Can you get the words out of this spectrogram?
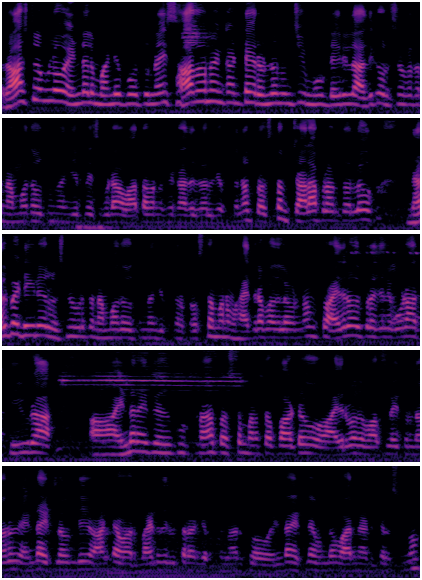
రాష్ట్రంలో ఎండలు మండిపోతున్నాయి. సాధారణం కంటే రెండు నుంచి మూడు డిగ్రీల అధిక ఉష్ణోగ్రత నమోదవుతుందని చెప్పేసి కూడా వాతావరణ శాఖ అధికారులు చెప్తున్నారు. ప్రస్తుతం చాలా ప్రాంతాల్లో నలభై డిగ్రీల ఉష్ణోగ్రత నమోదవుతుందని చెప్తున్నారు. ప్రస్తుతం మనం హైదరాబాద్లో ఉన్నాం. సో హైదరాబాద్ ప్రజలు కూడా తీవ్ర ఎండనైతే ఎదుర్కొంటున్నారు. ప్రస్తుతం మనతో పాటు హైదరాబాద్ వాసులు అవుతున్నారు ఎండ ఎట్లా ఉంది? అంటే వారు బయట తిరుగుతారని చెప్తున్నారు. సో ఎండ ఎట్లా ఉందో వారిని అడిగి తెలుసుకుందాం.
